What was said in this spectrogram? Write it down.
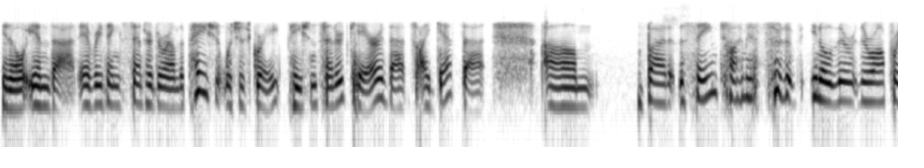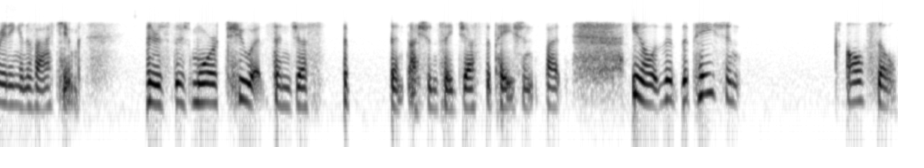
You know, in that everything's centered around the patient, which is great, patient-centered care. That's I get that, um, but at the same time, it's sort of you know they're they're operating in a vacuum. There's there's more to it than just the than, I shouldn't say just the patient, but you know the the patient also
